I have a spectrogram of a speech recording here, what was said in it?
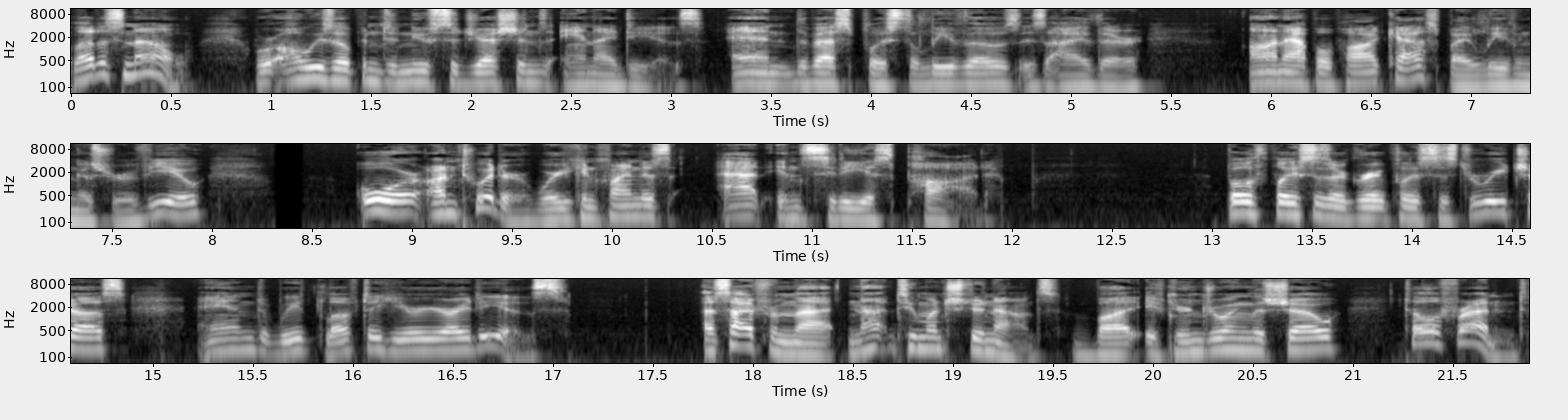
let us know. We're always open to new suggestions and ideas. And the best place to leave those is either on Apple Podcasts by leaving us a review, or on Twitter, where you can find us at Insidious Pod. Both places are great places to reach us, and we'd love to hear your ideas. Aside from that, not too much to announce, but if you're enjoying the show, tell a friend.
